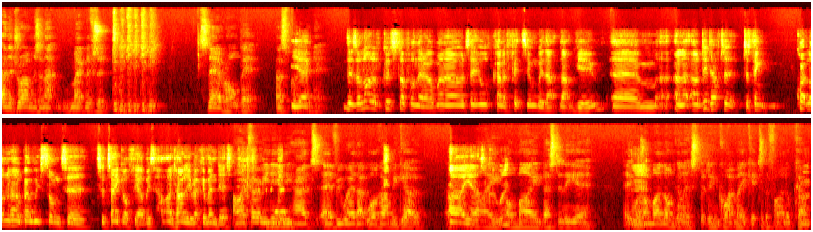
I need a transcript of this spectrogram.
and the drums, and that magnificent snare roll bit. That's great, Yeah. isn't it? there's a lot of good stuff on their album, and I would say it all kind of fits in with that that view. Um, and I, I did have to, to think quite long and hard about which song to, to take off the album. It's, I'd highly recommend it. I very nearly had everywhere that Wagon can go. uh, Ah, yeah, that's a good one. On my best of the year, it was on my longer list, but didn't quite make it to the final cut.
